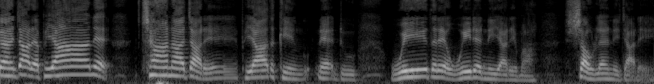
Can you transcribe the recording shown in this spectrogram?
ကန်ကြတယ်ဖခင်နဲ့ခြားနာကြတယ်ဖခင်သခင်နဲ့အတူဝေးတဲ့ဝေးတဲ့နေရာတွေမှာရှောက်လန်းနေကြတယ်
